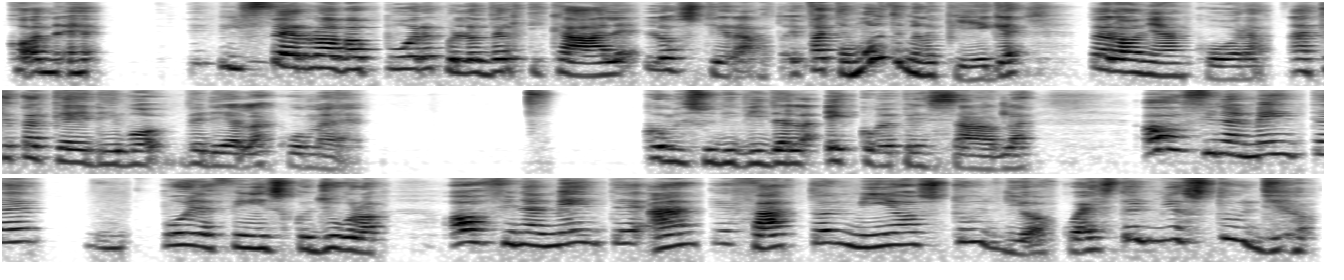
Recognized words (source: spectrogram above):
Con eh, il ferro a vapore, quello verticale, l'ho stirato. Infatti ha molte meno pieghe, però ne ha ancora, anche perché devo vederla come come suddividerla e come pensarla. Ho finalmente, poi la finisco, giuro, ho finalmente anche fatto il mio studio. Questo è il mio studio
